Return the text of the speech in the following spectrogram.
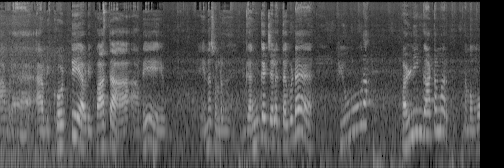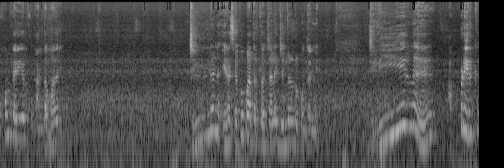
அவட அப்படி கொட்டி அப்படி பார்த்தா அப்படியே என்ன சொல்கிறது கங்கை ஜலத்தை விட பியூராக பள்ளிங்காட்டமாக இருக்குது நம்ம முகம் தெரியறது அந்த மாதிரி. ஜில்லுன்னு ஏன்னா செப்பு பாத்திரத்தில் வச்சாலே ஜில்லுன்னு இருக்கும் தண்ணி. ஜில்லீர்னு அப்படி இருக்கு.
